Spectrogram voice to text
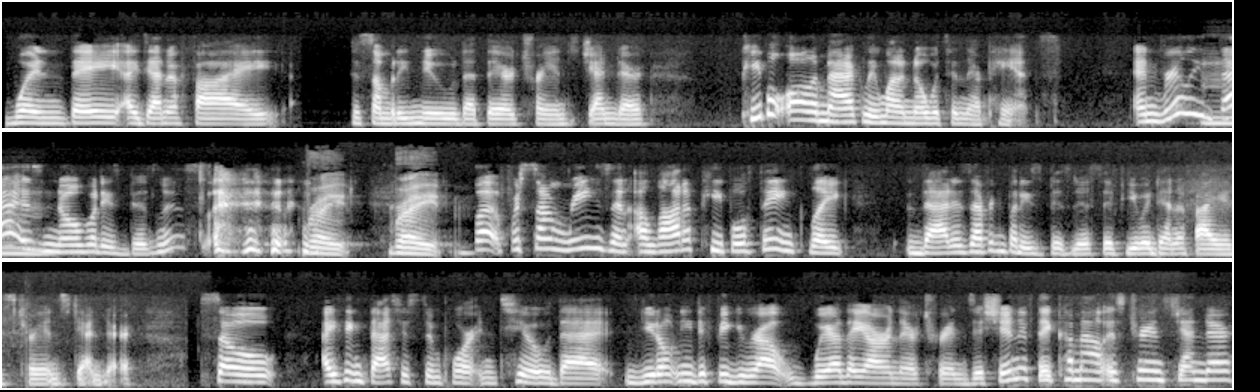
when they identify to somebody new that they're transgender, people automatically want to know what's in their pants. And really, mm. that is mm. nobody's business. right, right. But for some reason, a lot of people think like that is everybody's business if you identify as transgender. So I think that's just important too that you don't need to figure out where they are in their transition if they come out as transgender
